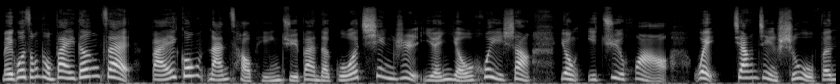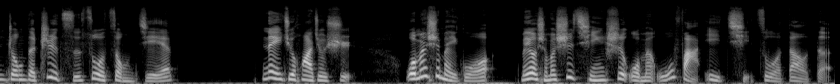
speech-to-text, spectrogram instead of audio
美国总统拜登在白宫南草坪举办的国庆日圆游会上，用一句话哦，为将近十五分钟的致辞做总结。那句话就是：“我们是美国，没有什么事情是我们无法一起做到的。”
